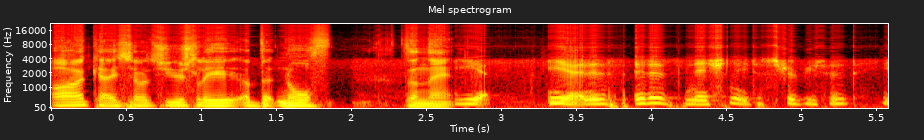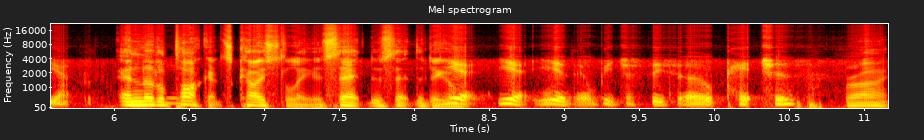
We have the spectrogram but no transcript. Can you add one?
Oh, okay. So it's usually a bit north than that. Yeah, yeah, it is. It is nationally distributed. Yeah. In little pockets, coastally. Is that is that the deal? Yeah, yeah, yeah. There'll be just these little patches. Right.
